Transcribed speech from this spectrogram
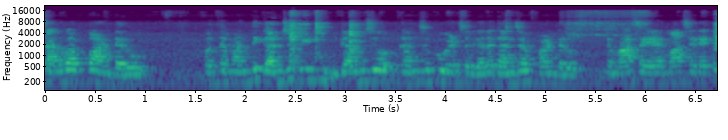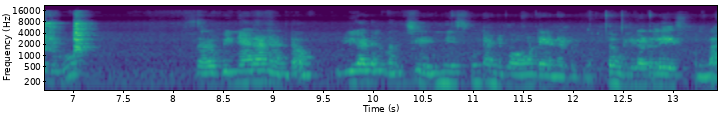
సర్వప్ప అంటారు. కొంతమంది గంజు గంజు గంజుకు పెడతారు కదా గంజప్ప అంటారు. ఇంకా మా సైడ్ మా సైడ్ అయితే మేము సరపిండారా అని అంటాం. ఉల్లిగడ్డలు మంచిగా ఎన్ని వేసుకుంటే అన్ని బాగుంటాయి అన్నట్టు. మొత్తం ఉల్లిగడ్డలే వేసుకున్నా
